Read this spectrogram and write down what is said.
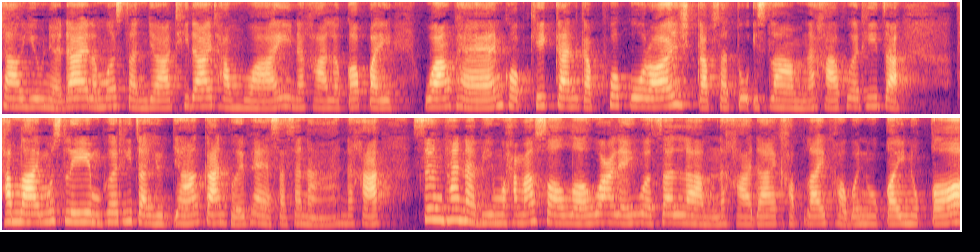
ชาวยิวเนี่ยได้ละเมิดสัญญาที่ได้ทำไว้นะคะ แล้วก็ไปวางแผนขบคิดกันกับพวกกูรอยช์กับศัตรูอิสลามนะคะ เพื่อที่จะทำลายมุสลิม เพื่อที่จะหยุดยั้งการเผยแผ่ศาสนานะคะ ซึ่งท่านนาบีมุฮัมมัดศ็อลลัลลอฮุอะลัยฮิวะซัลลัมนะคะได้ขับไล่เผ่าบนูกอยนุกะ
